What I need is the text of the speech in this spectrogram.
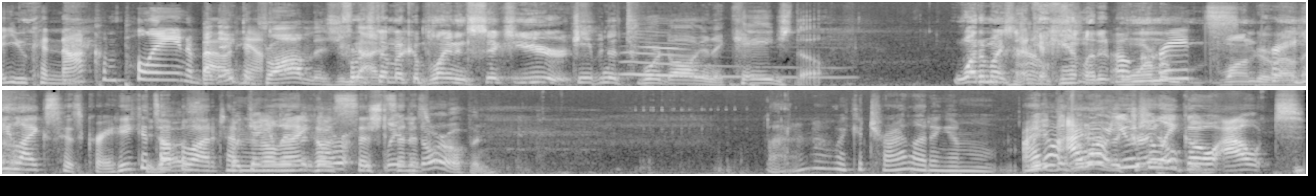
you cannot complain I about think him. the problem is you First got time I complained in six years. keeping the poor dog in a cage, though. What am I saying? I can't let it Oh, warm crates, wander crate- around He house. likes his crate. He gets He up a lot of times in the middle of the night, leave goes door- sits just leave in the his. door open. I don't know. We could try letting him. I don't. I don't of the crate usually go out.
